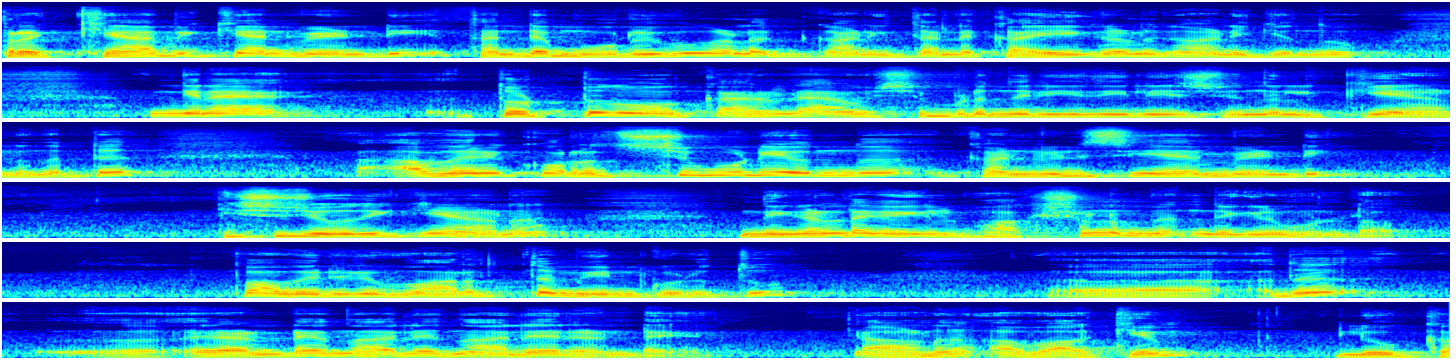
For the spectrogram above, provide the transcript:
പ്രഖ്യാപിക്കാൻ വേണ്ടി തന്റെ മുറിവുകളൊക്കെ കാണിക്കും തന്റെ കൈകൾ കാണിക്കുന്നു. ഇങ്ങനെ തൊട്ടു നോക്കാൻ ആവശ്യപ്പെടുന്ന രീതിയിൽ യേശു നിൽക്കുകയാണ്. എന്നിട്ട് അവരെ കുറച്ചുകൂടി ഒന്ന് കൺവിൻസ് ചെയ്യാൻ വേണ്ടി യേശു ചോദിക്കുകയാണ് നിങ്ങളുടെ കയ്യിൽ ഭക്ഷണം എന്തെങ്കിലും ഉണ്ടോ? അപ്പോൾ അവരൊരു വറുത്ത മീൻ കൊടുത്തു. അത് രണ്ട് നാല് നാല് രണ്ട് ആണ് ആ വാക്യം. ലൂക്ക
